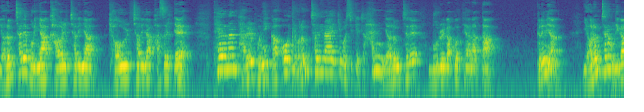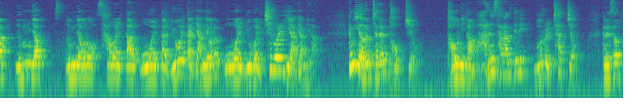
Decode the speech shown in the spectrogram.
여름철의 물이냐 가을철이냐 겨울철이냐 봤을 때 태어난 달을 보니까 어 여름철이라 이렇게 볼 수 있겠죠. 한 여름철에 물을 갖고 태어났다. 그러면 여름철은 우리가 음력, 음력으로 4월달, 5월달, 6월달, 양력으로 5월, 6월, 7월 이야기합니다. 그럼 여름철에는 덥죠. 더우니까 많은 사람들이 물을 찾죠. 그래서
